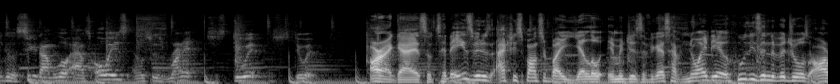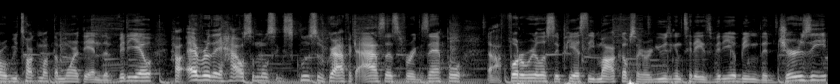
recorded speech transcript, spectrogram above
you can see it down below as always. And let's just run it. Let's just do it. Let's just do it. Alright guys, so today's video is actually sponsored by Yellow Images. If you guys have no idea who these individuals are, we'll be talking about them more at the end of the video. However, they house the most exclusive graphic assets, for example, uh, photorealistic PSD mockups like we're using in today's video being the jersey.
